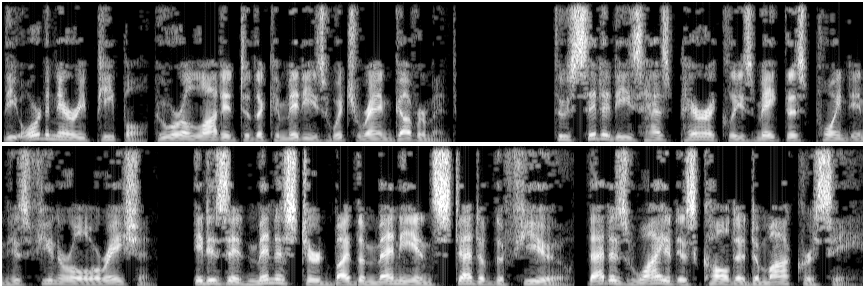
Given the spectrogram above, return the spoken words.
the ordinary people who were allotted to the committees which ran government. Thucydides has Pericles make this point in his funeral oration. It is administered by the many instead of the few, that is why it is called a democracy.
